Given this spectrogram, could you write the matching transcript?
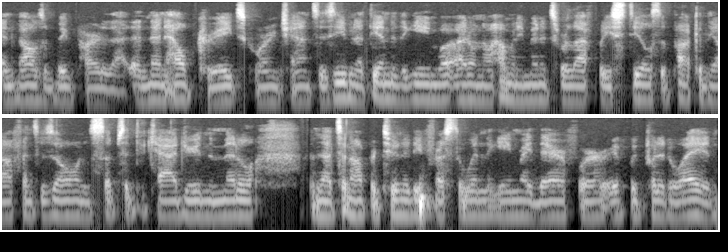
And Val's a big part of that. And then help create scoring chances. Even at the end of the game, well, I don't know how many minutes were left, but he steals the puck in the offensive zone and slips it to Kadri in the middle. And that's an opportunity for us to win the game right there if we're if we put it away. And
